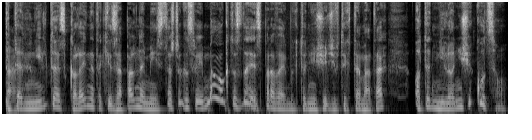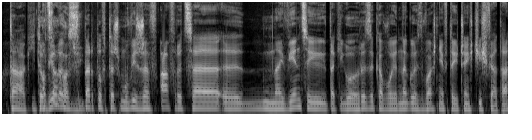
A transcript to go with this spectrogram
I Tak. ten Nil to jest kolejne takie zapalne miejsce, z czego sobie mało kto zdaje sprawę, jakby kto nie siedzi w tych tematach. O ten Nil oni się kłócą. Tak, i to O wielu ekspertów też mówi, że w Afryce y, najwięcej takiego ryzyka wojennego jest właśnie w tej części świata.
